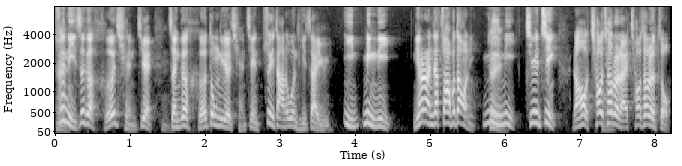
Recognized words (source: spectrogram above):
所以你这个核潜舰，整个核动力的潜舰，最大的问题在于秘秘密。你要让人家抓不到你，秘密接近，然后悄悄的来，悄悄的走，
